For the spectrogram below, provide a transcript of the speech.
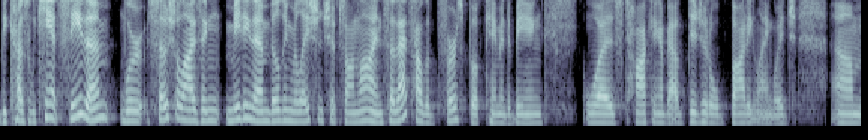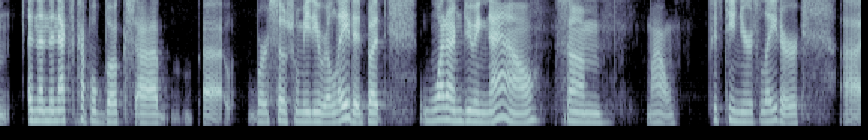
because we can't see them. We're socializing, meeting them, building relationships online. So that's how the first book came into being was talking about digital body language. Um, and then the next couple books uh, uh, were social media related. But what I'm doing now, some, wow, 15 years later, uh,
